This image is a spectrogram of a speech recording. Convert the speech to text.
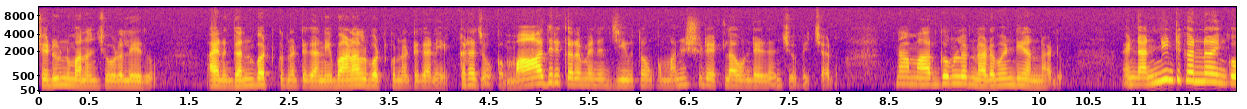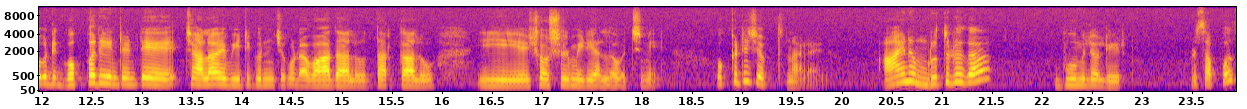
చెడును మనం చూడలేదు. ఆయన గన్ పట్టుకున్నట్టు కానీ బాణాలు పట్టుకున్నట్టు కానీ ఎక్కడ ఒక మాదిరికరమైన జీవితం ఒక మనుష్యుడు ఎట్లా ఉండేదని చూపించాడు. నా మార్గంలో నడవండి అన్నాడు. అండ్ అన్నింటికన్నా ఇంకొకటి గొప్పది ఏంటంటే చాలా వీటి గురించి కూడా వాదాలు తర్కాలు ఈ సోషల్ మీడియాలో వచ్చినాయి. ఒక్కటి చెప్తున్నాడు ఆయన. ఆయన మృతుడుగా భూమిలో లేడు. సపోజ్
